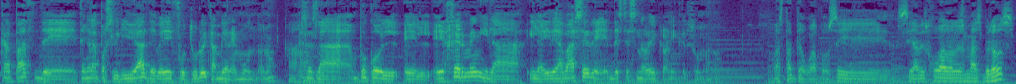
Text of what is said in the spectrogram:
capaz de tener la posibilidad de ver el futuro y cambiar el mundo, ¿no? Ajá. Esa es la, un poco el, el, el germen y la, y la idea base de, de este Xenoblade Chronicles 1, ¿no? Bastante guapo. Si, si habéis jugado al Smash Bros.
